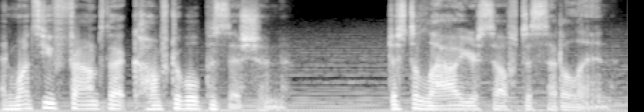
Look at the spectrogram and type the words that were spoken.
And once you've found that comfortable position, just allow yourself to settle in.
